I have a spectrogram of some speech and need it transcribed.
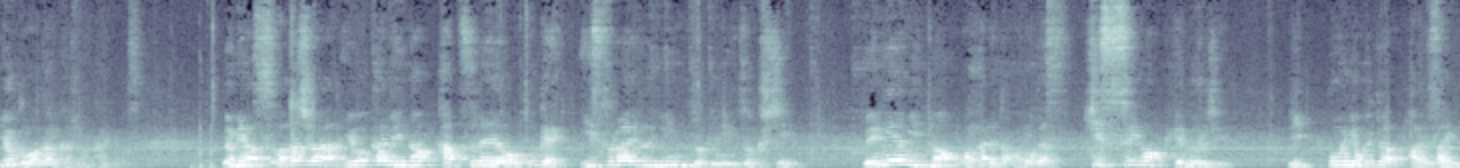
よくわかる箇所が書いてます。読みます。私は8日目の割礼を受けイスラエル民族に属しベニヤミンの分かれたものです。生粋のヘブル人。立法においてはパリサイ人。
